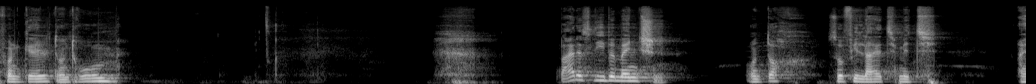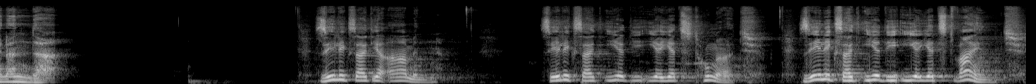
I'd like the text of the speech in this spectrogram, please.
von Geld und Ruhm. Beides liebe Menschen und doch so viel Leid miteinander. Selig seid ihr Armen. Selig seid ihr, die ihr jetzt hungert. Selig seid ihr, die ihr jetzt weint.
